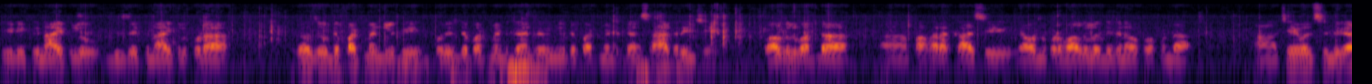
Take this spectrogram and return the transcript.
టీడీపీ నాయకులు బీజేపీ నాయకులు కూడా ఈరోజు డిపార్ట్మెంట్లకి పోలీస్ డిపార్ట్మెంట్ కానీ రెవెన్యూ డిపార్ట్మెంట్ కానీ సహకరించి వాగుల వద్ద పహారా కాసి ఎవరిని కూడా వాగులో దిగనివ్వకోకుండా చేయవలసిందిగా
